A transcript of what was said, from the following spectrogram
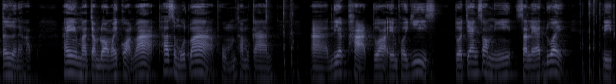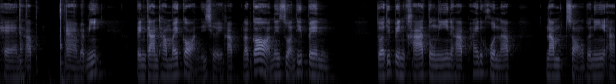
เตอร์นะครับ ให้มาจำลองไว้ก่อนว่า ถ้าสมมติว่าผมทำการาเรียกผ่านตัว employees ตัวแจ้งซ่อมนี้ slash ด้วย repair นะครับแบบนี้เป็นการทำไว้ก่อนเฉยๆครับ แล้วก็ในส่วนที่เป็นตัวที่เป็นคาร์ตรงนี้นะครับ ให้ทุกคนนะครับนำสองตัวนี้อ่า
